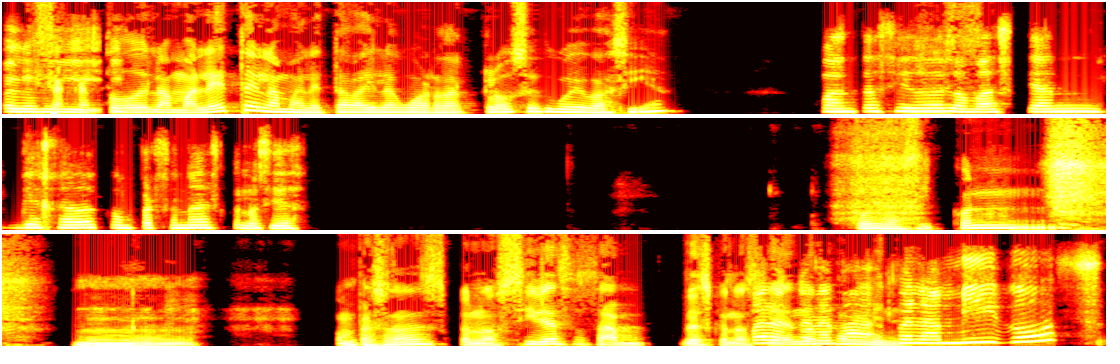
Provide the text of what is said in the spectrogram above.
y saca todo de la maleta y la maleta va a ir a guardar closet, güey, vacía. ¿Cuánto ha sido lo más que han viajado con personas desconocidas? Pues así con... Mm, con personas desconocidas, o sea, desconocidas. con, amigos,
